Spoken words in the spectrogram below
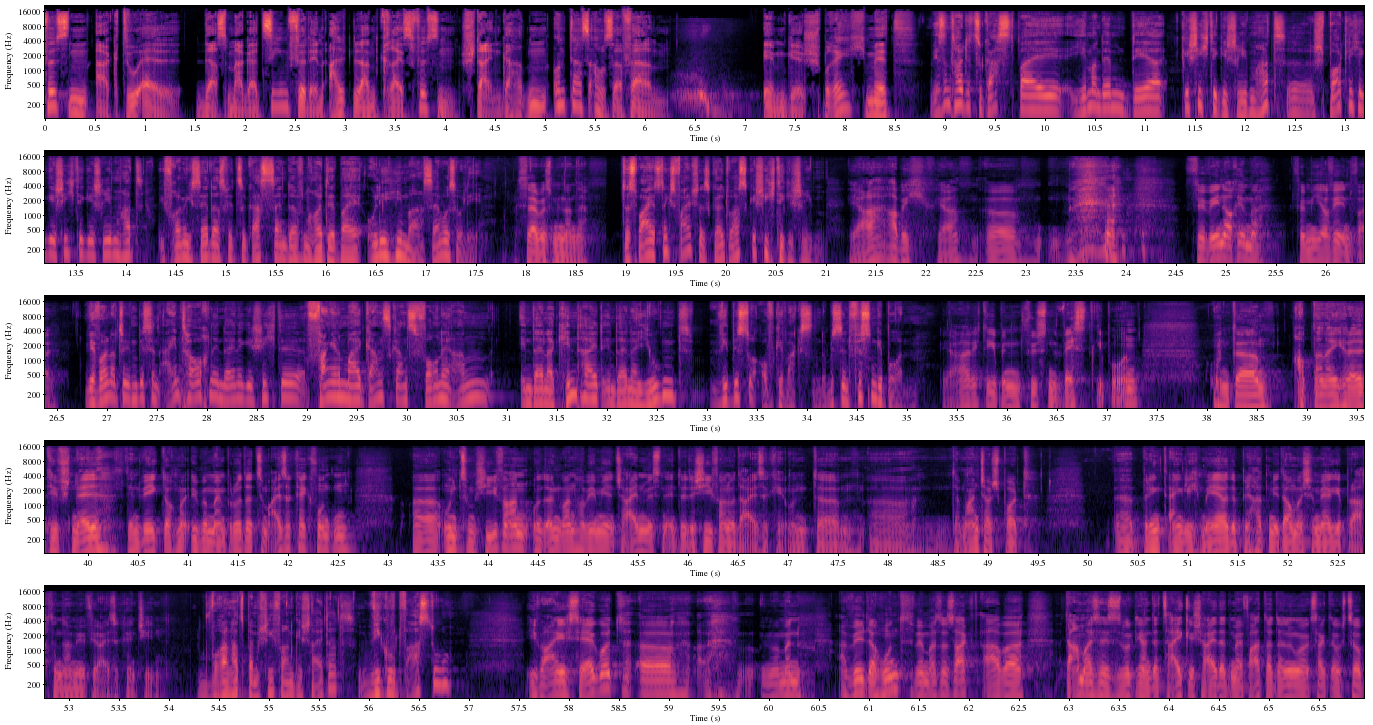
Füssen aktuell. Das Magazin für den Altlandkreis Füssen, Steingarten und das Außerfern. Im Gespräch mit Wir sind heute zu Gast bei jemandem, der Geschichte geschrieben hat, äh, sportliche Geschichte geschrieben hat. Ich freue mich sehr, dass wir zu Gast sein dürfen heute bei Uli Hima. Servus, Uli. Servus miteinander. Das war jetzt nichts Falsches, gell? Du hast Geschichte geschrieben. Ja, habe ich, ja. Äh, für wen auch immer. Für mich auf jeden Fall. Wir wollen natürlich ein bisschen eintauchen in deine Geschichte. Fangen mal ganz, ganz vorne an. In deiner Kindheit, in deiner Jugend, wie bist du aufgewachsen? Du bist in Füssen geboren. Ja, richtig. Ich bin in Füssen West geboren und äh, habe dann eigentlich relativ schnell den Weg doch mal über meinen Bruder zum Eishockey gefunden äh, und zum Skifahren. Und irgendwann habe ich mich entscheiden müssen, entweder Skifahren oder Eishockey. Und ähm, äh, der Mannschaftssport äh, bringt eigentlich mehr oder hat mir damals schon mehr gebracht und da habe ich mich für Eishockey entschieden. Woran hat es beim Skifahren gescheitert? Wie gut warst du? Ich war eigentlich sehr gut, äh, man, ein wilder Hund, wenn man so sagt, aber damals ist es wirklich an der Zeit gescheitert. Mein Vater hat dann irgendwann gesagt, so,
